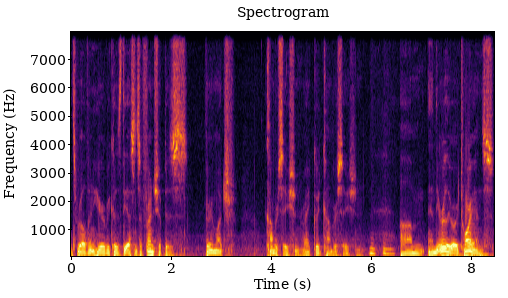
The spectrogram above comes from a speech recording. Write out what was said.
it's relevant here because the essence of friendship is very much conversation, right? Good conversation. Um, and the early oratorians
